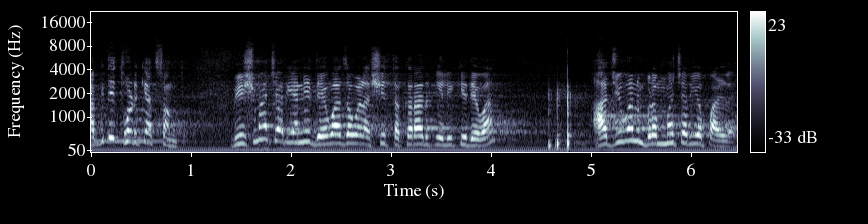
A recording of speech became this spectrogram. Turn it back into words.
अगदी थोडक्यात सांगतो. भीष्माचार्यांनी देवाजवळ अशी तक्रार केली की देवा आजीवन ब्रह्मचर्य पाळलंय.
